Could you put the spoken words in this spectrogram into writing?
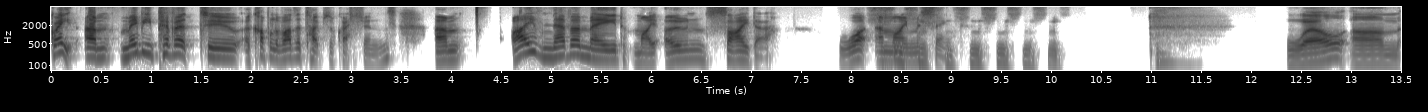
Great. Um, maybe pivot to a couple of other types of questions. Um, I've never made my own cider. What am I missing? well, um,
